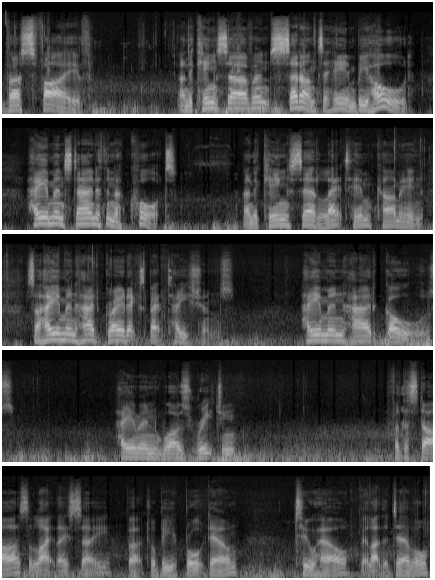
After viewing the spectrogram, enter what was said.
Verse 5 And the king's servant said unto him, Behold, Haman standeth in the court. And the king said, Let him come in. So Haman had great expectations. Haman had goals. Haman was reaching for the stars, the like they say, but will be brought down to hell, a bit like the devil.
